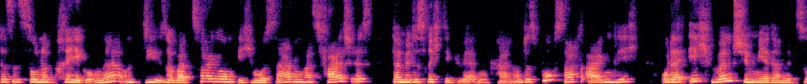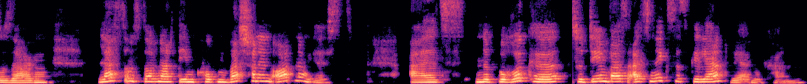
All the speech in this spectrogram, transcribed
das ist so eine Prägung, ne? Und diese Überzeugung, ich muss sagen, was falsch ist, damit es richtig werden kann. Und das Buch sagt eigentlich, oder ich wünsche mir damit zu sagen, lasst uns doch nach dem gucken, was schon in Ordnung ist als eine Brücke zu dem, was als nächstes gelernt werden kann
